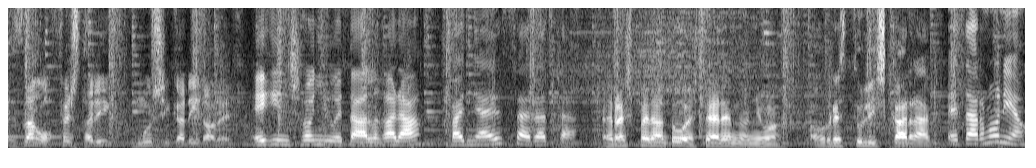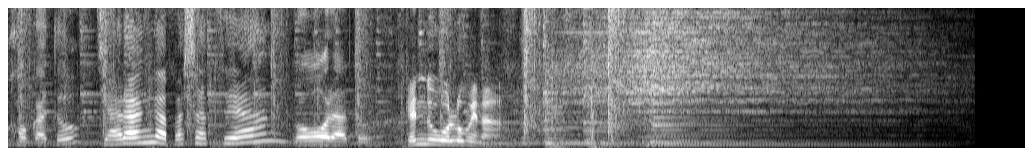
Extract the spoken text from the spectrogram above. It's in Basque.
Ez dago festarik musikari gabe. Egin soinu eta algara, baina ez zarata. Erresperatu bestearen doinua. Aurreztu liskarrak. Eta harmonian jokatu. Txaranga pasatzean gogoratu. Kendu volumena.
